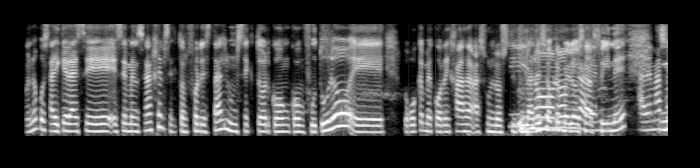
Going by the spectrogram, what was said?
Bueno, pues ahí queda ese, ese mensaje, el sector forestal, un sector con, con futuro. eh, luego que me corrija Asun los Sí, titulares no, o que no, me los mira, afine. Además, a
